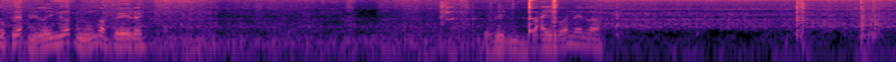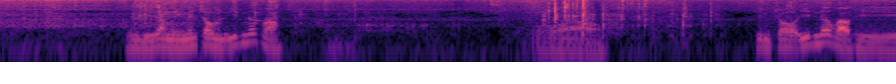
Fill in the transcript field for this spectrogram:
Nấu tuyết để lấy nước mình uống cà phê đây. Bởi vì dày quá nên là mình nghĩ rằng mình nên cho một ít nước vào. Wow. Kim cho ít nước vào thì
